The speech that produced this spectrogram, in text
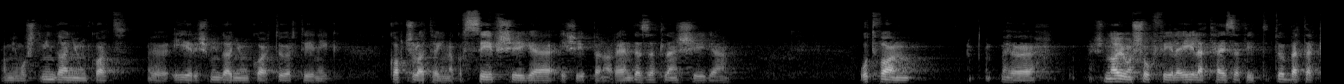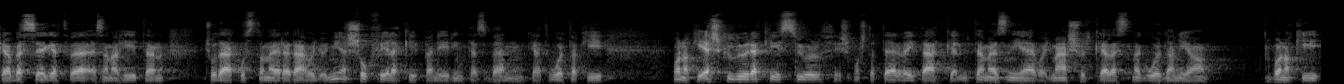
ami most mindannyiunkat ér, és mindannyiunkkal történik. Kapcsolatainak a szépsége, és éppen a rendezetlensége. Ott van és nagyon sokféle élethelyzet itt többetekkel beszélgetve ezen a héten csodálkoztam erre rá, hogy, hogy milyen sokféleképpen érint ez bennünket. Volt, aki, van, aki esküvőre készül, és most a terveit át kell ütemeznie, vagy máshogy kell ezt megoldania. Van, aki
